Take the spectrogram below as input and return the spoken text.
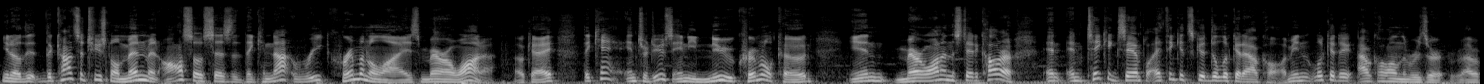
You know, the, the constitutional amendment also says that they cannot recriminalize marijuana. Okay, they can't introduce any new criminal code in marijuana in the state of Colorado. And and take example, I think it's good to look at alcohol. I mean, look at alcohol in the reserve, uh,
